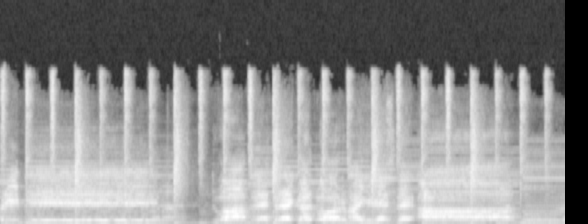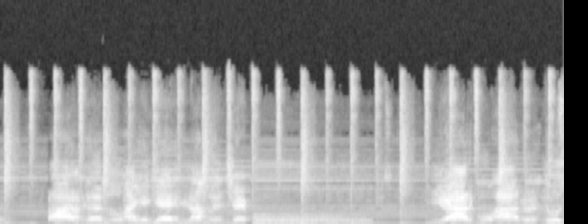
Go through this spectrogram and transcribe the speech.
primim. Doamne, trecător mai este anul. Parcă numai ieri l-am început. Iar cu anul dus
